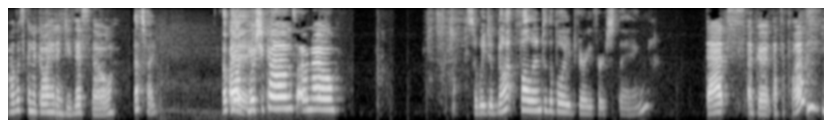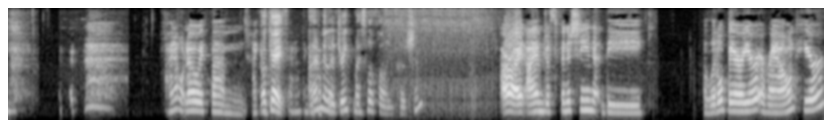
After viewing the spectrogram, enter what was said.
I was going to go ahead and do this, though. that's fine. Oh, Okay, here she comes. Oh, no. so we did not fall into the void very first thing. That's a good, that's a plus. I don't know if, um, I can. Okay, place- I don't think I I'm gonna drink my slow falling potion. All right. I am just finishing the, a little barrier around here.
